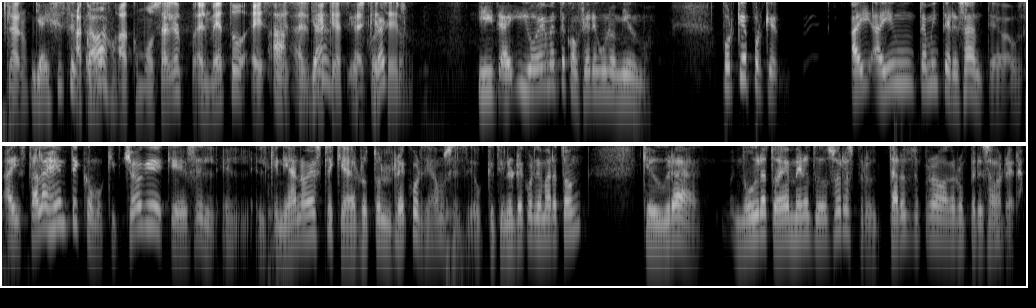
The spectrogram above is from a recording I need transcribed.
Claro. Ya hiciste el a trabajo. Como, a como salga el método, es, ah, es el ya, que, que, hay que hacer. Y, y, obviamente confiar en uno mismo. ¿Por qué? Porque hay, hay un tema interesante. Ahí está la gente como Kipchoge, que es el, el, el keniano este que ha roto el récord, digamos, el, que tiene el récord de maratón, que dura, no dura todavía menos de dos horas, pero tarde o temprano va a romper esa barrera.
